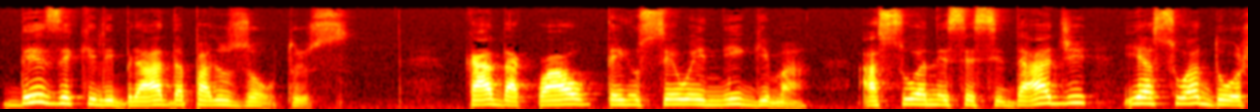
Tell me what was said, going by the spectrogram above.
desequilibrada para os outros. Cada qual tem o seu enigma, a sua necessidade e a sua dor,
